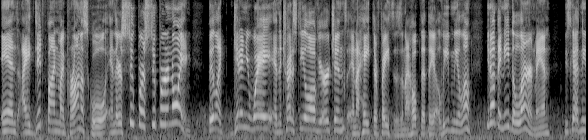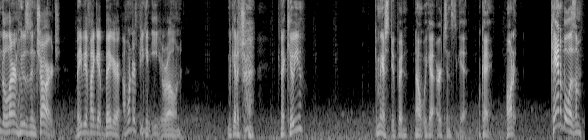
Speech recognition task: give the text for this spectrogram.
And I did find my piranha school, and they're super, super annoying. They like get in your way, and they try to steal all of your urchins, and I hate their faces. And I hope that they leave me alone. You know what they need to learn, man? These guys need to learn who's in charge. Maybe if I get bigger, I wonder if you can eat your own. We gotta try. Can I kill you? Come here, stupid. No, we got urchins to get. Okay. I want it. Cannibalism!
